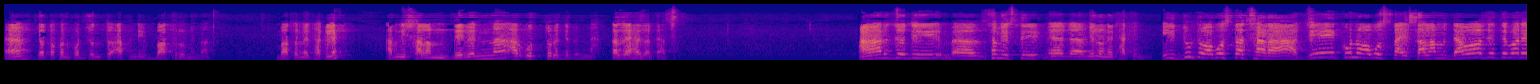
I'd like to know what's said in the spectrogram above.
হ্যাঁ যতক্ষণ পর্যন্ত আপনি বাথরুমে না বাথরুমে থাকলে আপনি সালাম দেবেন না আর উত্তর দেবেন না। কাজে হাজাতে আছে। আর যদি স্বামী স্ত্রী মিলনে থাকেন, এই দুটো অবস্থা ছাড়া যে কোনো অবস্থায় সালাম দেওয়া যেতে পারে,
